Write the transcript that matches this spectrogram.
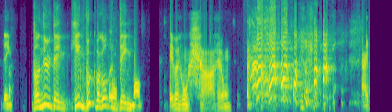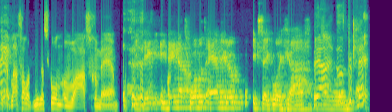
ding. Van een nieuw ding. Geen boek, maar gewoon een ding. Man, ik ben gewoon gaar, jong. Eigenlijk, het laatste half uur is gewoon een waas voor mij. Ik denk, ik denk dat het gewoon moet eindigen op. Ik zeg gewoon gaar. Ja, dat is perfect.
